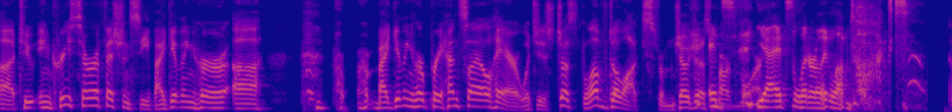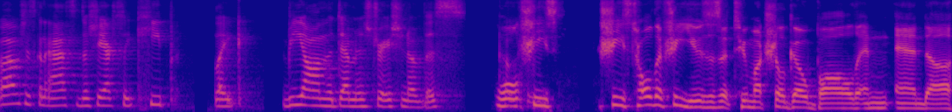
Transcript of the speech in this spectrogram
uh, to increase her efficiency by giving her. Uh, her- her- by giving her prehensile hair, which is just Love Deluxe from JoJo's Part 4. yeah, it's literally Love Deluxe. Well, I was just gonna ask, does she actually keep like beyond the demonstration of this? Well, she's she's told if she uses it too much, she'll go bald, and and uh,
